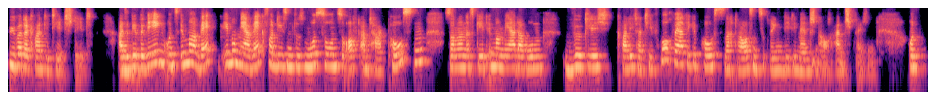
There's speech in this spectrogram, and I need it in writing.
über der Quantität steht. Also wir mhm. bewegen uns immer weg, immer mehr weg von diesem, du musst so und so oft am Tag posten, sondern es geht immer mehr darum, wirklich qualitativ hochwertige Posts nach draußen zu bringen, die die Menschen auch ansprechen. Und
